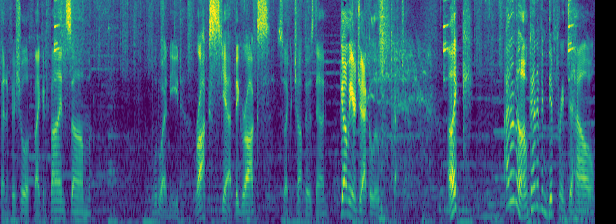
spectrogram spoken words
beneficial if I could find some. What do I need? Rocks? Yeah, big rocks, so I can chop those down. Come here, Jackalope. Gotcha. I like. I don't know. I'm kind of indifferent to how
